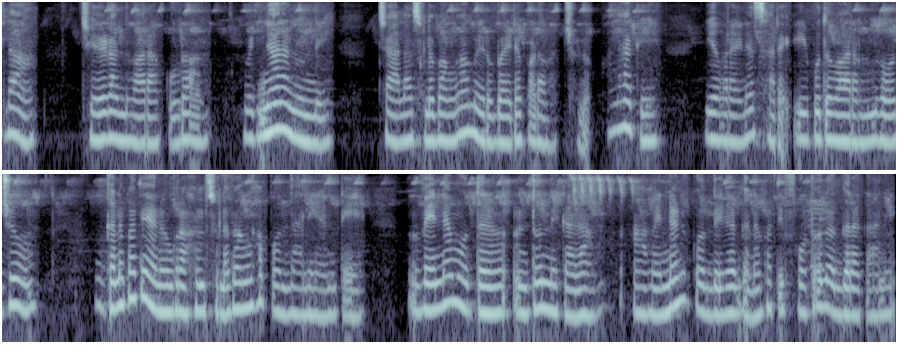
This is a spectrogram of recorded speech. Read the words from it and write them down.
ఇలా చేయడం ద్వారా కూడా విజ్ఞానం నుండి చాలా సులభంగా మీరు బయటపడవచ్చును. అలాగే ఎవరైనా సరే ఈ బుధవారం రోజు గణపతి అనుగ్రహం సులభంగా పొందాలి అంటే వెన్న ముద్ద ఉంటుంది కదా ఆ వెన్నను కొద్దిగా గణపతి ఫోటో దగ్గర కానీ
